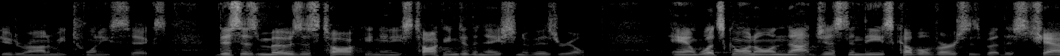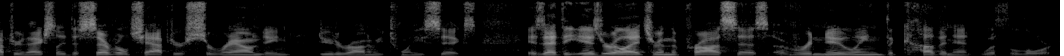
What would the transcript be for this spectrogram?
Deuteronomy 26. This is Moses talking, and he's talking to the nation of Israel. And what's going on, not just in these couple verses, but this chapter, and actually the several chapters surrounding Deuteronomy 26, is that the Israelites are in the process of renewing the covenant with the Lord.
